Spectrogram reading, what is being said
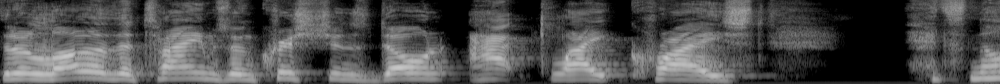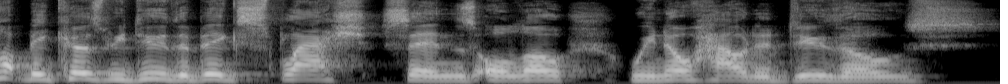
that a lot of the times when Christians don't act like Christ, it's not because we do the big splash sins, although we know how to do those.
